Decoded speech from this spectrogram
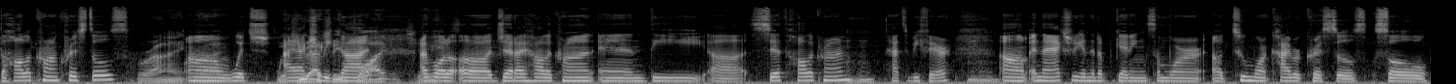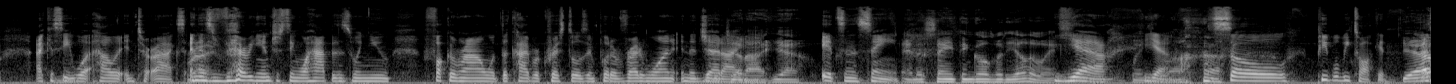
the holocron crystals Right. um right. which, Which i actually, actually got bought? i bought a, uh jedi holocron and the uh sith holocron Mhm. had to be fair Mhm. um, and I actually ended up getting some more, uh, two more kyber crystals. So I can see what how it interacts, and it's Mm-hmm. Very interesting what happens when you fuck around with the kyber crystals and put a red one in the The Jedi. Jedi, yeah. It's insane. And the same thing goes with the other way. Yeah, When you, yeah. uh, so people be talking. yeah,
